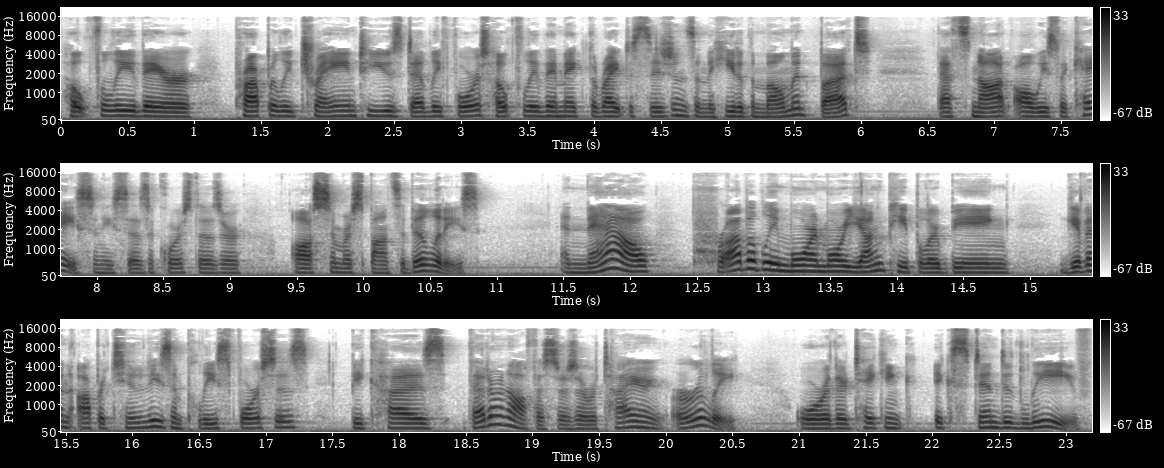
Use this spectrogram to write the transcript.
Hopefully, they're properly trained to use deadly force. Hopefully, they make the right decisions in the heat of the moment, but that's not always the case. And he says, of course, those are awesome responsibilities. And now, probably more and more young people are being given opportunities in police forces because veteran officers are retiring early or they're taking extended leave.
